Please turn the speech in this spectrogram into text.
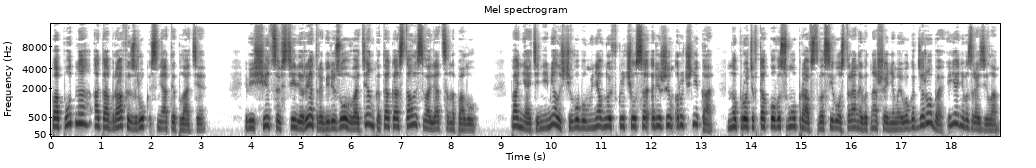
попутно отобрав из рук снятое платье. Вещица в стиле ретро бирюзового оттенка так и осталась валяться на полу. Понятия не имела, с чего бы у меня вновь включился режим ручника, но против такого самоуправства с его стороны в отношении моего гардероба я не возразила.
